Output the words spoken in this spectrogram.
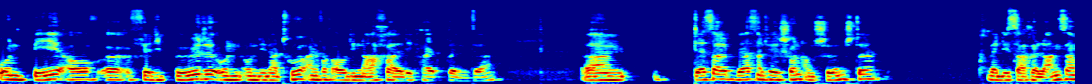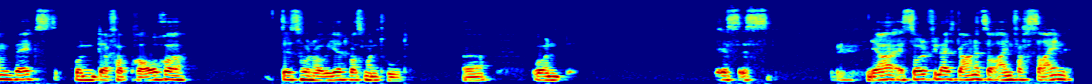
und B, auch äh, für die Böde und, und die Natur einfach auch die Nachhaltigkeit bringt, ja. Ähm, deshalb wäre es natürlich schon am schönsten, wenn die Sache langsam wächst und der Verbraucher das honoriert, was man tut. Ja. Und es ist, ja, es soll vielleicht gar nicht so einfach sein,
